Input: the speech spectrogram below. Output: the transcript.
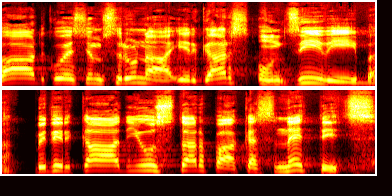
Vārdu, ko es jums runāju, ir gars un dzīvība. Bet ir kādi jūsu starpā, kas netic.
